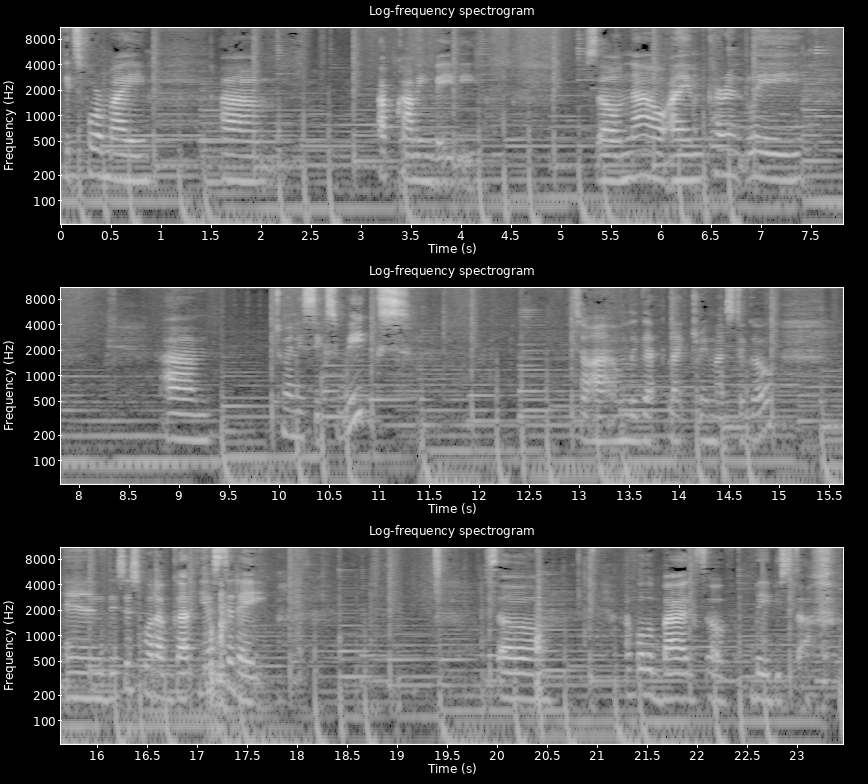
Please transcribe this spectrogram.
it's for my um, upcoming baby. So now I'm currently um, 26 weeks. So I only got like three months to go. And this is what I've got yesterday. So a full of bags of baby stuff.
